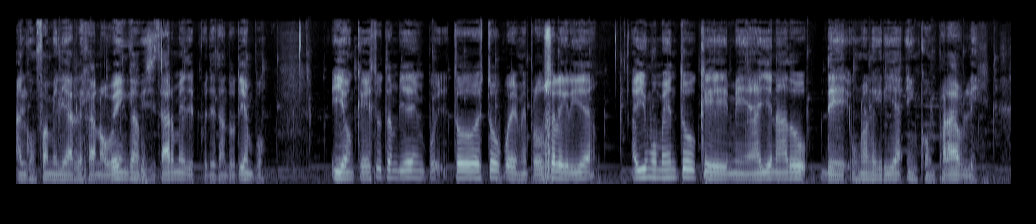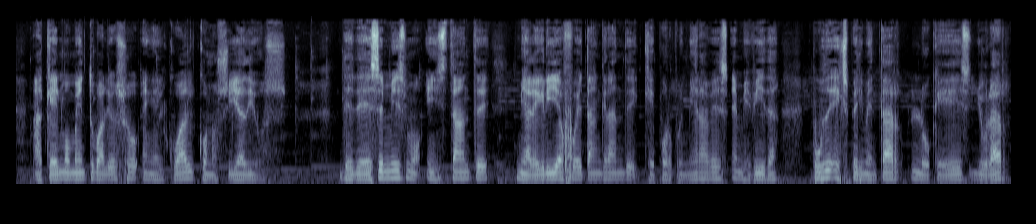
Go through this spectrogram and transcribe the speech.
algún familiar lejano venga a visitarme después de tanto tiempo. Y aunque esto también, pues todo esto pues me produce alegría, hay un momento que me ha llenado de una alegría incomparable, aquel momento valioso en el cual conocí a Dios. Desde ese mismo instante mi alegría fue tan grande que por primera vez en mi vida pude experimentar lo que es llorar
